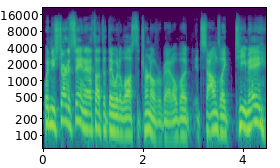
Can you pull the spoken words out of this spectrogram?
When you started saying it, I thought that they would have lost the turnover battle, but it sounds like Team A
